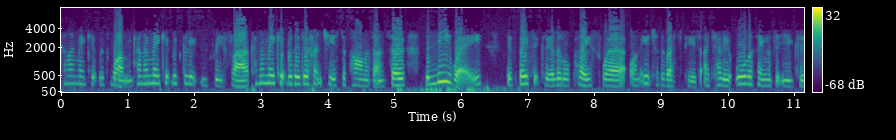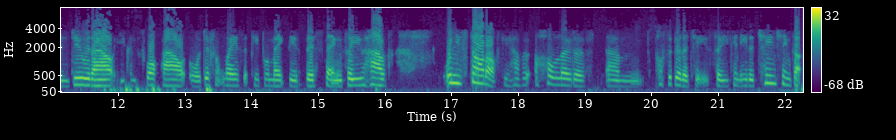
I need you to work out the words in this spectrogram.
Can I make it with one? Can I make it with gluten-free flour? Can I make it with a different cheese to parmesan? So the leeway is basically a little place where on each of the recipes I tell you all the things that you can do without, you can swap out, or different ways that people make these this thing. So you have when you start off, you have a, a whole load of um, possibilities. So you can either change things up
